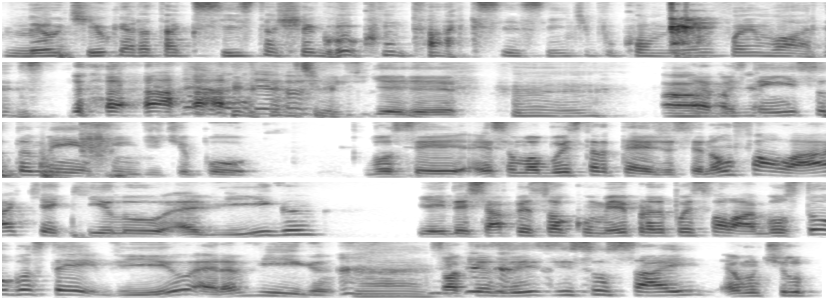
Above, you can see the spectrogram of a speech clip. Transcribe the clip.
meu tio, que era taxista, chegou com um táxi, assim, tipo, comeu e foi embora. assim. Meu Deus. Guerreiro. A- É, mas tem isso também, assim, de tipo, você. Essa é uma boa estratégia. Você não falar que aquilo é vegan e aí deixar a pessoa comer pra depois falar, gostou, gostei, viu? Era vegan. É, Só que às vezes isso sai, é um tiro,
